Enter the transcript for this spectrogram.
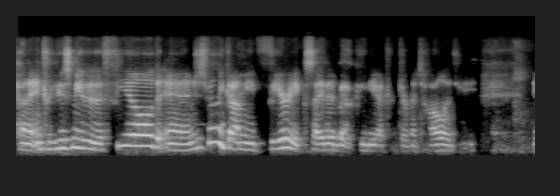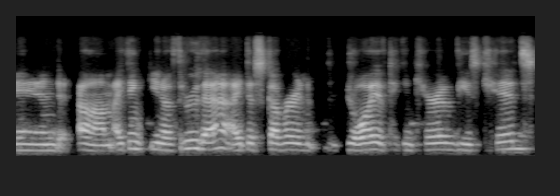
kind of introduced me to the field and just really got me very excited about pediatric dermatology. And um, I think, you know, through that, I discovered the joy of taking care of these kids.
